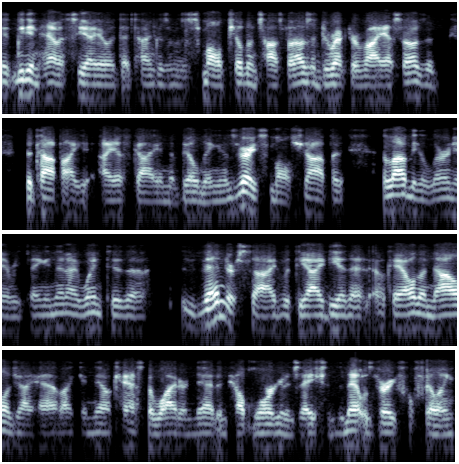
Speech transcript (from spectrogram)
it, we didn't have a CIO at that time because it was a small children's hospital. I was a director of IS, so I was a, the top IS guy in the building. It was a very small shop, but it allowed me to learn everything. And then I went to the vendor side with the idea that okay, all the knowledge I have, I can now cast a wider net and help more organizations, and that was very fulfilling.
